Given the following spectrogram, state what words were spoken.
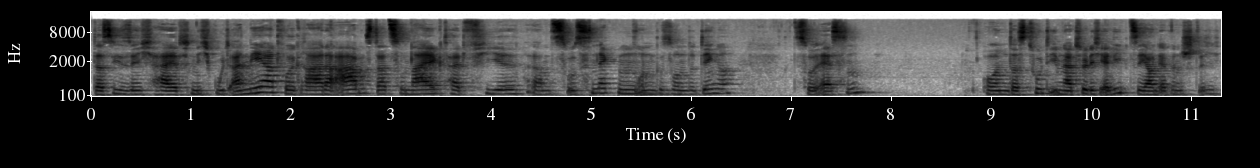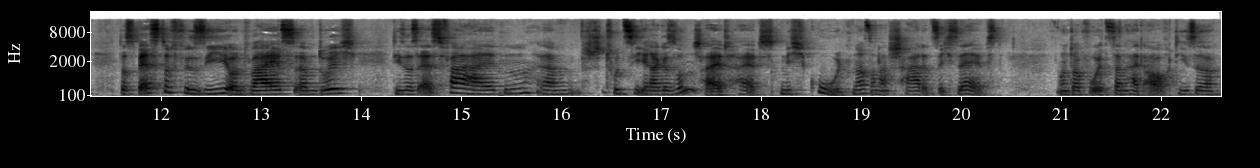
dass sie sich halt nicht gut ernährt, wohl gerade abends dazu neigt, halt viel ähm, zu snacken, ungesunde Dinge zu essen. Und das tut ihm natürlich, er liebt sie ja und er wünscht sich das Beste für sie und weiß, ähm, durch dieses Essverhalten ähm, tut sie ihrer Gesundheit halt nicht gut, ne, sondern schadet sich selbst. Und obwohl es dann halt auch diese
